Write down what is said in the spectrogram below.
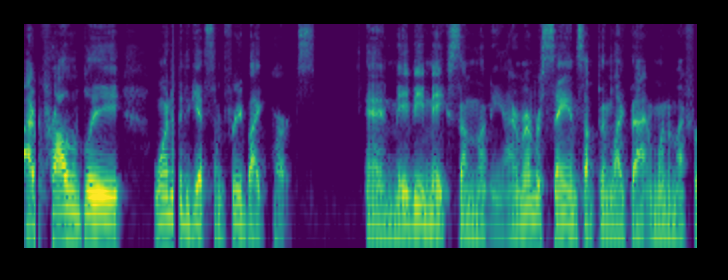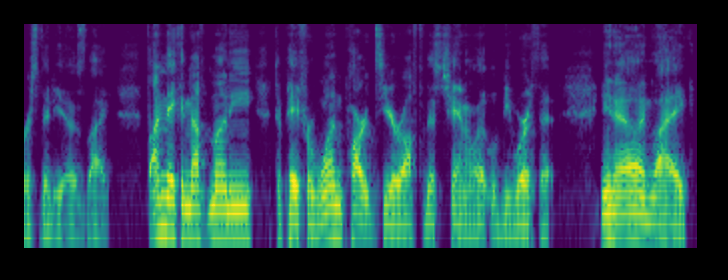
I probably wanted to get some free bike parts and maybe make some money. I remember saying something like that in one of my first videos. Like, if I make enough money to pay for one parts here off of this channel, it will be worth it. You know, and like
